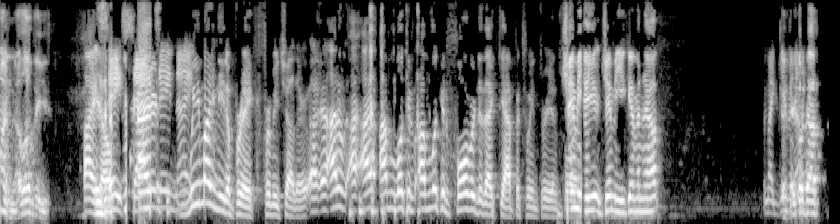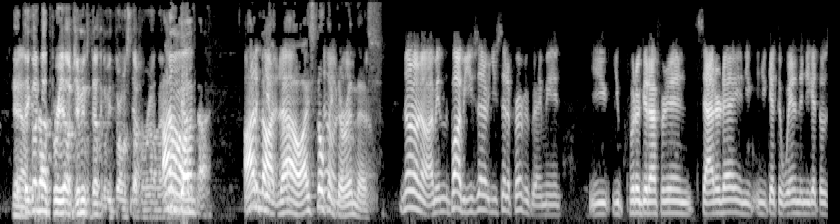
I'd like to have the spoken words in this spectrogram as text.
fun. I love these. I know. Hey, Saturday night. We might need a break from each other. I, I don't. I, I, I'm looking. I'm looking forward to that gap between three and four. Jimmy, are you Jimmy? You giving up? Am I If giving they go up? down, Yeah. if they go down 3-0, Jimmy's definitely gonna be throwing stuff around that. I'm no, I'm- I'm, I'm not, not now. up. I still No, think they're no, in this. No, no, no. I mean, Bobby, you said it. You said it perfectly. I mean, you you put a good effort in Saturday, and you and you get the win, and then you get those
